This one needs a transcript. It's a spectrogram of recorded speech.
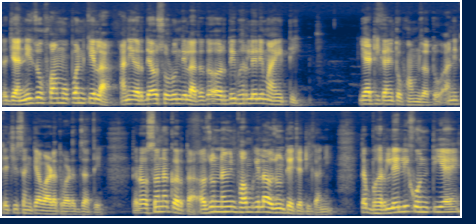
तर ज्यांनी जो फॉर्म ओपन केला आणि अर्ध्यावर सोडून दिला तर तो अर्धी भरलेली माहिती. या ठिकाणी तो फॉर्म जातो आणि त्याची संख्या वाढत वाढत जाते. तर असं न करता अजून नवीन फॉर्म केला अजून त्याच्या ठिकाणी. तर भरलेली कोणती आहे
